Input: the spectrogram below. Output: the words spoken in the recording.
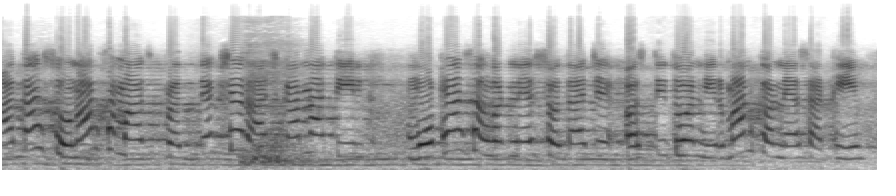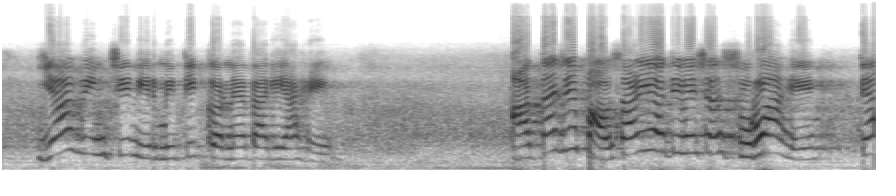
आता सोनार समाज प्रत्यक्ष राजकारणातील मोठ्या संघटनेत स्वतःचे अस्तित्व निर्माण करण्यासाठी या विंगची निर्मिती करण्यात आली आहे. आता जे पावसाळी अधिवेशन सुरू आहे त्या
